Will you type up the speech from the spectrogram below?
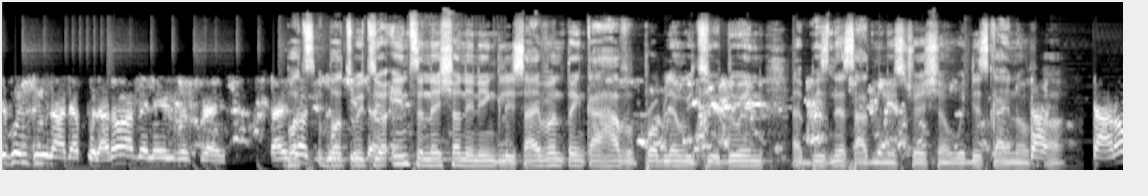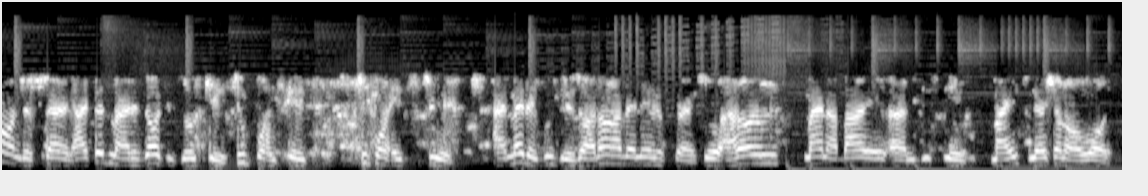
Even during other poll, I don't have any reference. But but okay, with sir. your intonation in English, I even think I have a problem with you doing a business administration with this kind of. Uh, sir, I don't understand. I said my result is okay, 2.8, 2.82. I made a good result. I don't have any reference. So I don't mind about um, this thing, my intonation or what.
